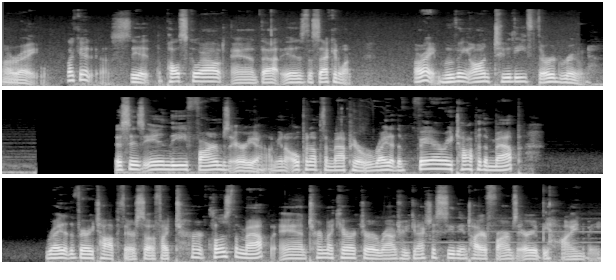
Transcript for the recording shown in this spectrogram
Alright. Click it. See it. The pulse go out. And that is the second one. Alright. Moving on to the third rune. This is in the farms area. I'm going to open up the map here right at the very top of the map right at the very top there. So if I turn close the map and turn my character around here, you can actually see the entire farms area behind me.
